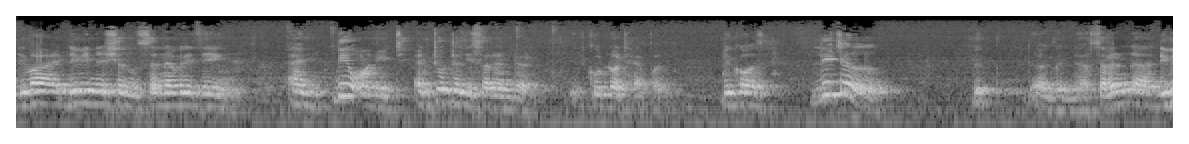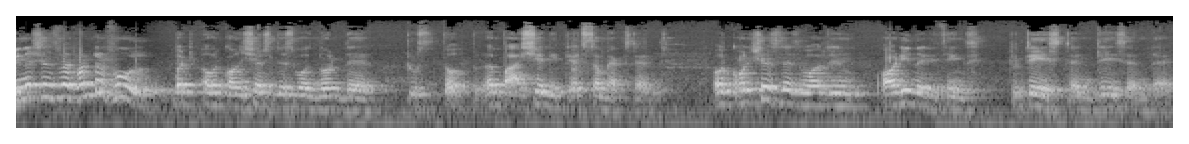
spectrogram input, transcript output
divinations and everything, and be on it and totally surrender. It could not happen because little uh, surrender divinations were wonderful, but our consciousness was not there to stop uh, partially at some extent. Our consciousness was in ordinary things to taste and this and that.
